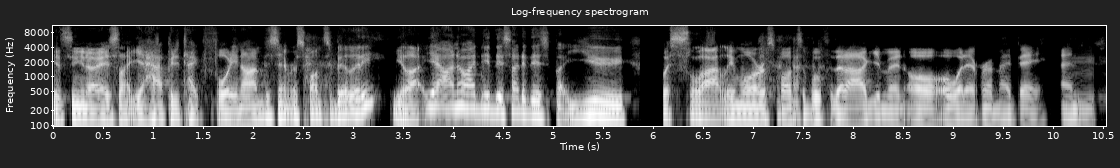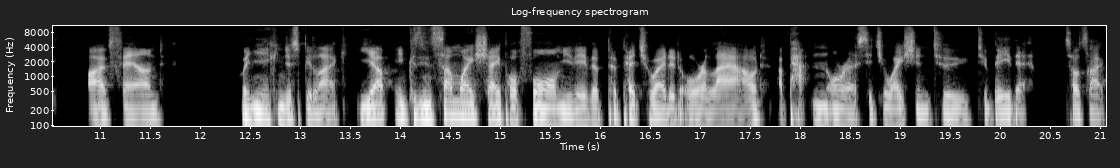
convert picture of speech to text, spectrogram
It's you know it's like you're happy to take 49% responsibility. You're like yeah i know i did this i did this but you were slightly more responsible for that argument or or whatever it may be. And mm. i've found when you can just be like yep because in some way shape or form you've either perpetuated or allowed a pattern or a situation to to be there. So it's like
